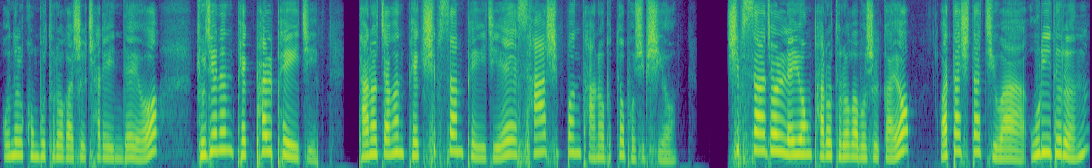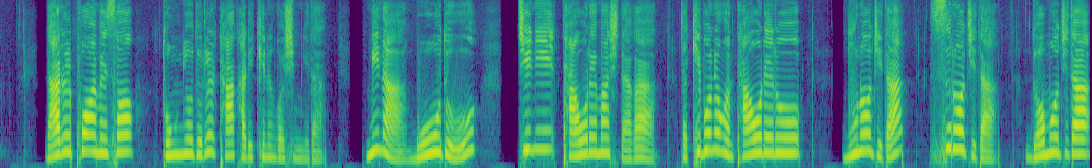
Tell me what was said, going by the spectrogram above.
오늘 공부 들어가실 차례인데요. 교재는 108페이지, 단어장은 113페이지에 40번 단어부터 보십시오. 14절 내용 바로 들어가 보실까요? 와타시다치와 우리들은 나를 포함해서 동료들을 다 가리키는 것입니다. 미나 모두 찐이 다오레 마시다가 자 기본형은 다오레로 무너지다, 쓰러지다, 넘어지다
